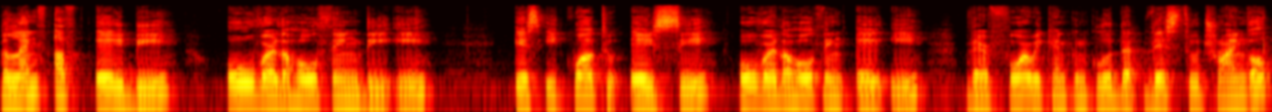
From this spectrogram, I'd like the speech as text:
the length of AB over the whole thing DE is equal to AC over the whole thing AE. Therefore, we can conclude that this two triangle,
